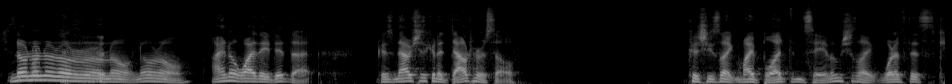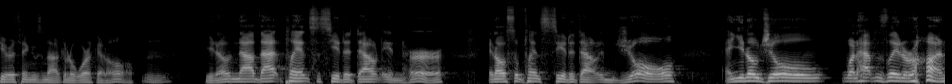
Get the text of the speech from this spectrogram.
She's No, a no, no, no, no, no, no, no, no. I know why they did that. Because now she's gonna doubt herself. Because she's like, my blood didn't save him. She's like, what if this cure thing is not gonna work at all? Mhm. You know. Now that plants the seed of doubt in her. It also plants the seed of doubt in Joel. And you know, Joel, what happens later on?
